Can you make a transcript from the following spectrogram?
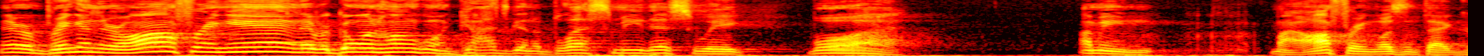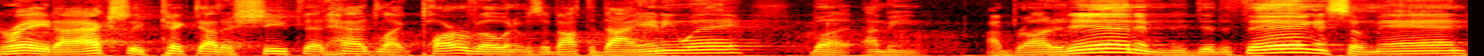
They were bringing their offering in and they were going home going, God's going to bless me this week. Boy, I mean, my offering wasn't that great. I actually picked out a sheep that had like parvo and it was about to die anyway. But I mean, I brought it in and they did the thing. And so, man,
